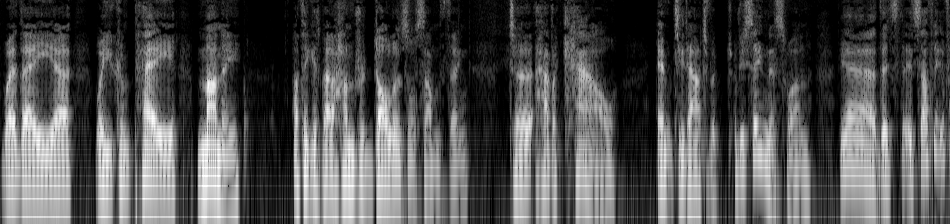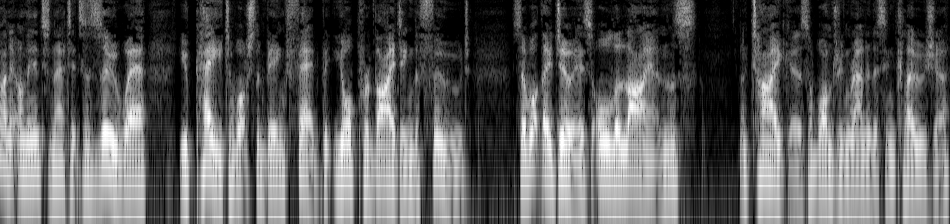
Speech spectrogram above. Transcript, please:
Where they uh, where you can pay money. I think it's about hundred dollars or something to have a cow emptied out of a. Have you seen this one? Yeah, it's, it's. I think you find it on the internet. It's a zoo where you pay to watch them being fed, but you're providing the food. So what they do is all the lions and tigers are wandering around in this enclosure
